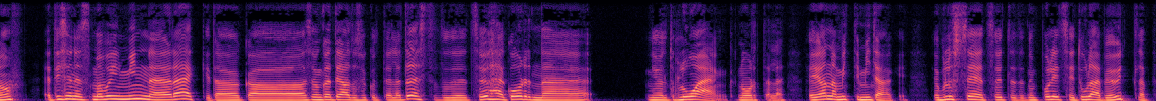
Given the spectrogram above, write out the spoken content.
noh, et iseenesest ma võin minna ja rääkida, aga see on ka teaduslikult jälle tõestatud, et see ühekordne nii-öelda loeng noortele ei anna mitte midagi ja pluss see, et sa ütled, et nüüd politsei tuleb ja ütleb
